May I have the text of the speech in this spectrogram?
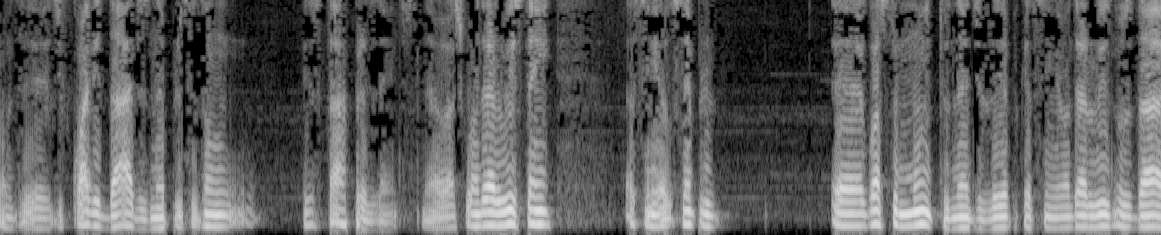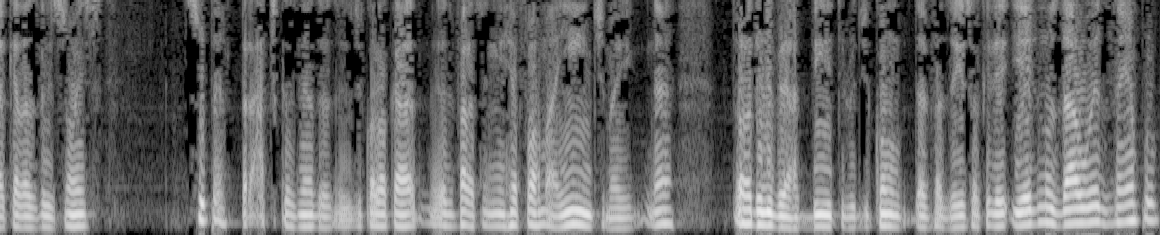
vamos dizer, de qualidades né, precisam estar presentes. Né? Eu acho que o André Luiz tem, assim, eu sempre é, gosto muito né, de ler, porque assim, o André Luiz nos dá aquelas lições super práticas, né, de, de colocar, ele fala assim, em reforma íntima, e, né, do livre-arbítrio, de como deve fazer isso, aquele, e ele nos dá o exemplo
